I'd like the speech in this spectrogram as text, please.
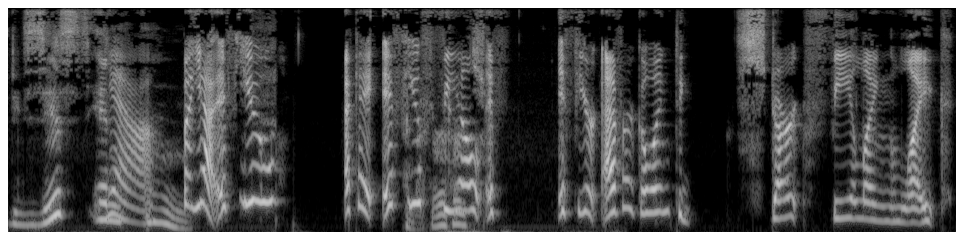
It exists and. yeah hmm. but yeah if you okay if you feel reference. if if you're ever going to start feeling like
